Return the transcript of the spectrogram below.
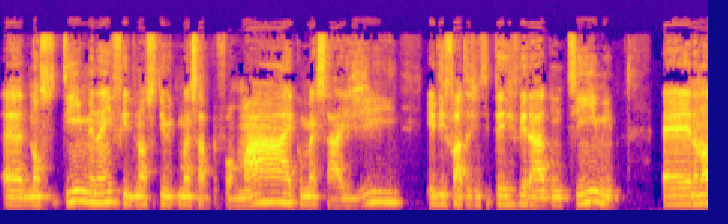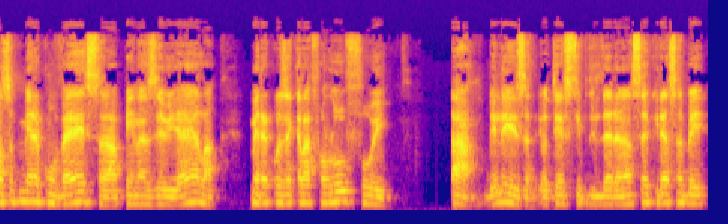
é, nosso time, né, enfim, do nosso time começar a performar e começar a agir, e de fato a gente ter virado um time, é, na nossa primeira conversa, apenas eu e ela, a primeira coisa que ela falou foi: tá, beleza, eu tenho esse tipo de liderança, eu queria saber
